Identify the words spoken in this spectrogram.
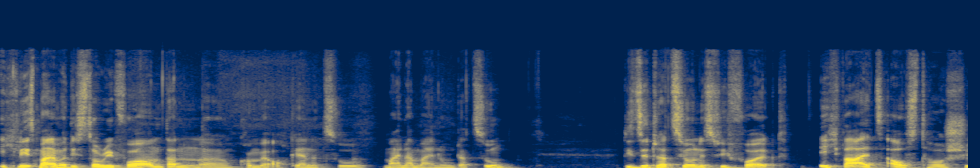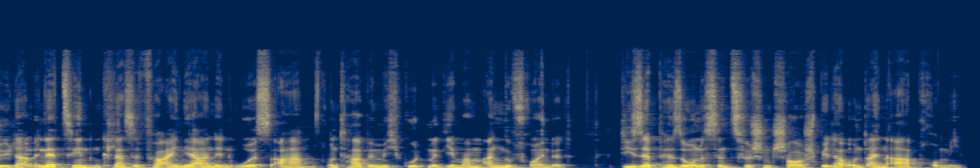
Ich lese mal einmal die Story vor und dann äh, kommen wir auch gerne zu meiner Meinung dazu. Die Situation ist wie folgt. Ich war als Austauschschüler in der 10. Klasse für ein Jahr in den USA und habe mich gut mit jemandem angefreundet. Diese Person ist inzwischen Schauspieler und ein A-Promi.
